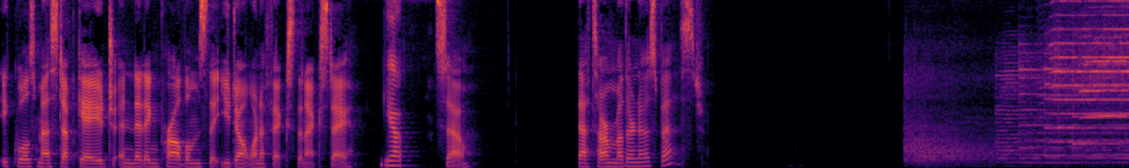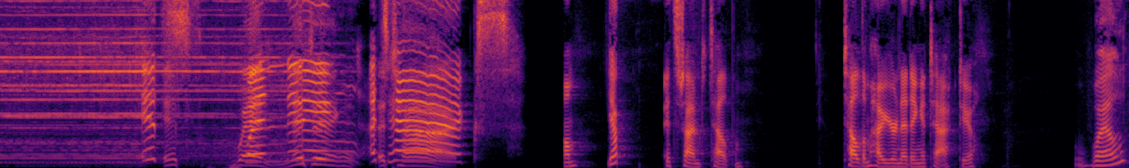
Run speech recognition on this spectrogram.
equals messed up gauge and knitting problems that you don't want to fix the next day. Yep. So that's our mother knows best. It's when knitting attacks. Um, Yep. it's time to tell them. Tell them how your knitting attacked you. Well,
